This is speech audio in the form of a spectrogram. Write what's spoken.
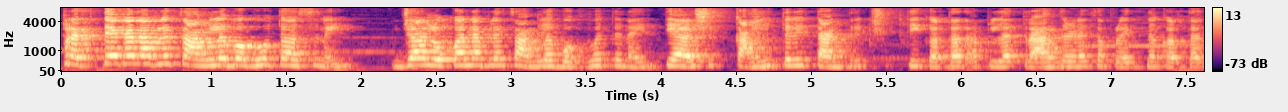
प्रत्येकाला आपलं चांगलं बघवतं असं नाही. ज्या लोकांना आपल्याला चांगलं बघवत नाही ते अशी काहीतरी तांत्रिक शक्ती करतात आपल्याला त्रास देण्याचा प्रयत्न करतात.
